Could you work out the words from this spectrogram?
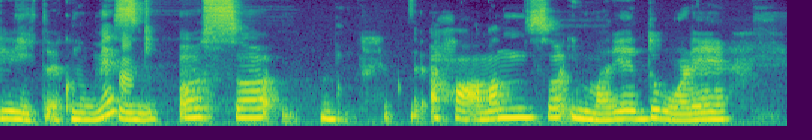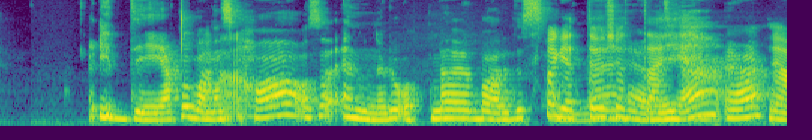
lite økonomisk, Mm. og så har man så innmari dårlig idé på hva man skal ha, og så ender du opp med bare det samme Spagetti og kjøttdeig. tiden. Ja. Ja.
